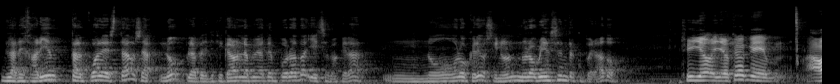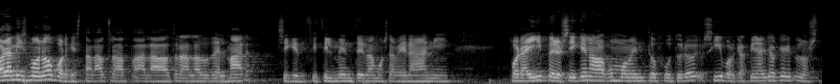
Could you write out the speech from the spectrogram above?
¿la dejarían tal cual está? O sea, no, la petrificaron la primera temporada y ahí se va a quedar. No lo creo, si no, no lo habrían recuperado. Sí, yo, yo creo que ahora mismo no, porque está la otra, la otra al lado del mar, así que difícilmente vamos a ver a Annie por ahí, pero sí que en algún momento futuro, sí, porque al final yo creo que los,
